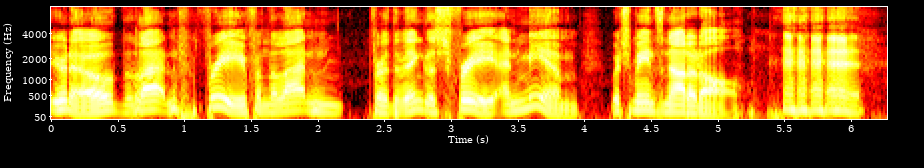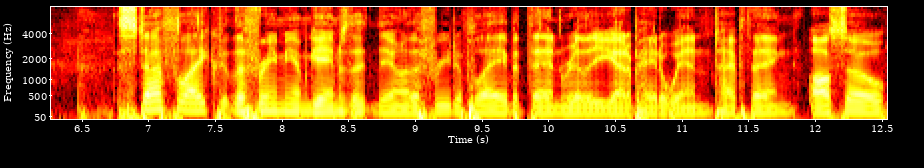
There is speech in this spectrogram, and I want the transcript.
you know, the Latin free from the Latin for the English free and mium, which means not at all. stuff like the freemium games, the you know the free to play, but then really you got to pay to win type thing. Also,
